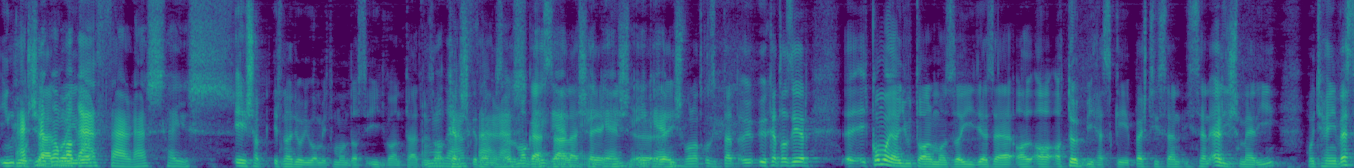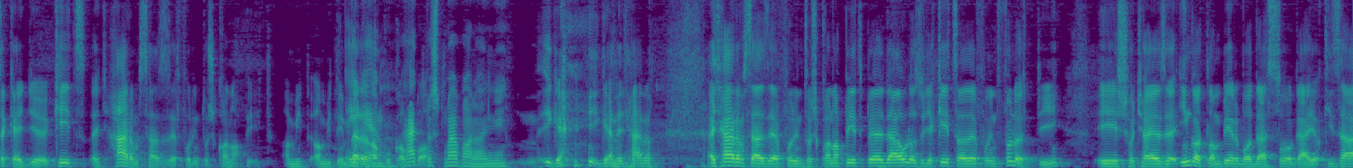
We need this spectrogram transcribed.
ingóságban. Hát meg a magánszállás hely is. És, a, és nagyon jó, amit mondasz, így van, tehát ez a, a kereskedelmi, a magánszállás igen, helyek igen, is, igen. is vonatkozik. Tehát őket azért komolyan jutalmazza így ez a, a, a többihez képest, hiszen, hiszen elismeri, hogyha én veszek egy, két, egy 300 ezer forintos kanapét, amit, amit én igen, belerakok abba. Hát most már van annyi. Igen, igen egy, három, egy 300 ezer forintos kanapét például, az ugye 200 ezer forint fölötti, és hogyha ez ingatlan bérbeadás szolgálja kizárólag,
